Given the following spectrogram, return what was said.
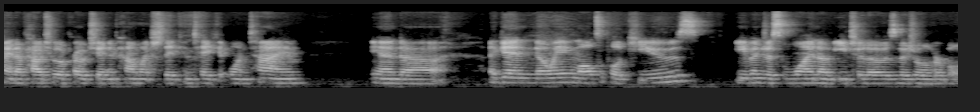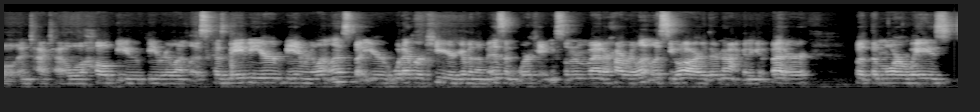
kind of how to approach it and how much they can take at one time. And uh, again, knowing multiple cues, even just one of each of those visual, verbal, and tactile will help you be relentless because maybe you're being relentless, but your whatever cue you're giving them isn't working. So no matter how relentless you are, they're not going to get better. But the more ways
